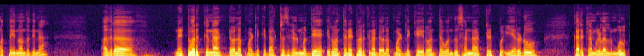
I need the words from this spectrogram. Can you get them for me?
ಮತ್ತು ಇನ್ನೊಂದು ದಿನ ಅದರ ನೆಟ್ವರ್ಕನ್ನು ಡೆವಲಪ್ ಮಾಡಲಿಕ್ಕೆ, ಡಾಕ್ಟರ್ಸ್ಗಳ ಮಧ್ಯೆ ಇರುವಂಥ ನೆಟ್ವರ್ಕನ್ನು ಡೆವಲಪ್ ಮಾಡಲಿಕ್ಕೆ ಇರುವಂಥ ಒಂದು ಸಣ್ಣ ಟ್ರಿಪ್, ಈ ಎರಡೂ ಕಾರ್ಯಕ್ರಮಗಳ ಮೂಲಕ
